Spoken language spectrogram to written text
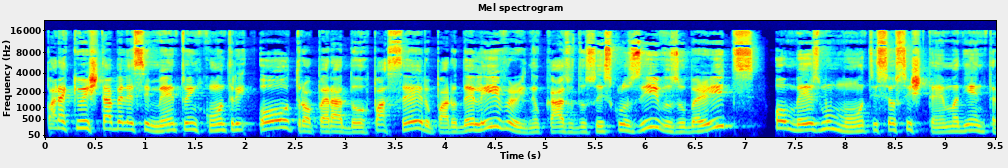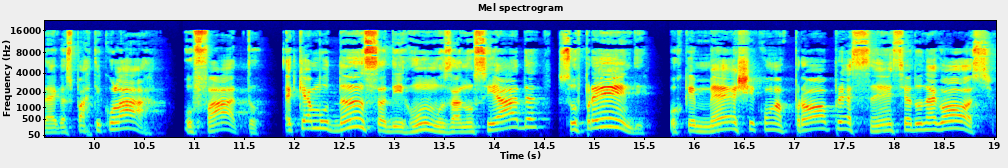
para que o estabelecimento encontre outro operador parceiro para o delivery, no caso dos exclusivos Uber Eats, ou mesmo monte seu sistema de entregas particular. O fato é que a mudança de rumos anunciada surpreende, porque mexe com a própria essência do negócio,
